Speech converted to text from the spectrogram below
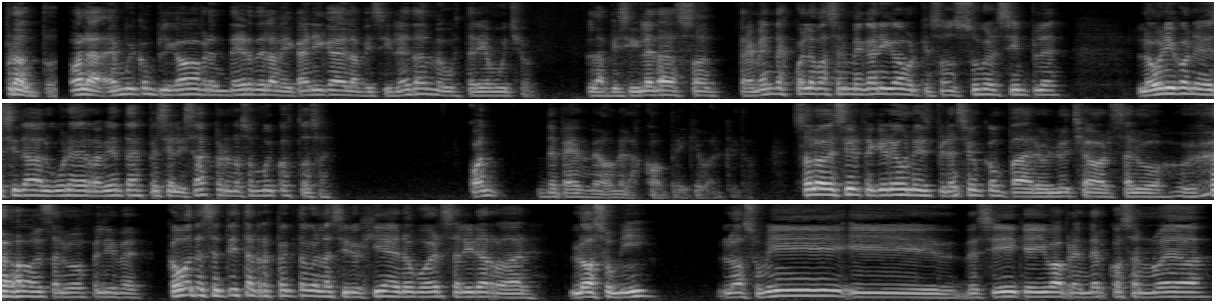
Pronto. Hola, es muy complicado aprender de la mecánica de las bicicletas, me gustaría mucho. Las bicicletas son tremenda escuela para hacer mecánica porque son súper simples. Lo único necesitas algunas herramientas especializadas, pero no son muy costosas. ¿Cuán? Depende de dónde las compre y qué todo. Solo decirte que eres una inspiración, compadre, un luchador. Saludos. Saludos, Felipe. ¿Cómo te sentiste al respecto con la cirugía de no poder salir a rodar? Lo asumí. Lo asumí y decidí que iba a aprender cosas nuevas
